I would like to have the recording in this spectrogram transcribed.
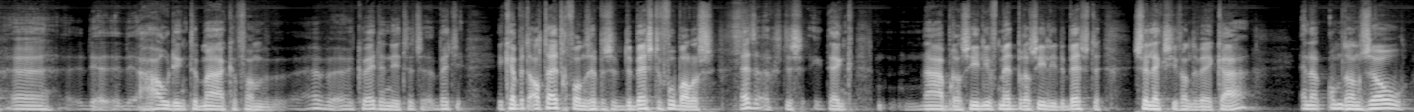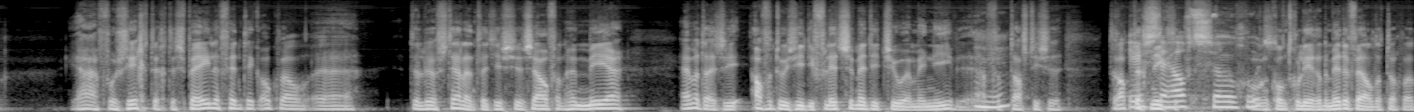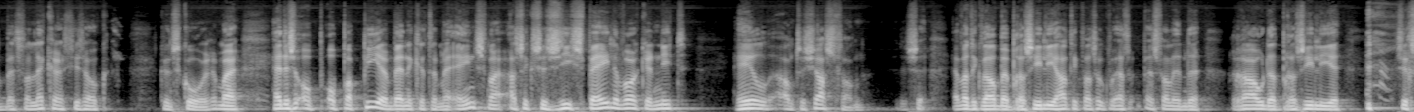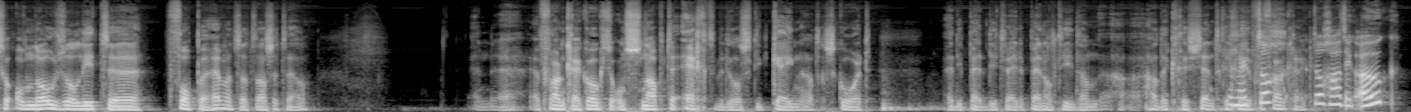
eh, de, de houding te maken van, hè, ik weet het niet. Het, een beetje, ik heb het altijd gevonden, ze hebben ze de beste voetballers. Hè, dus ik denk na Brazilië of met Brazilië de beste selectie van de WK. En dan, om dan zo ja, voorzichtig te spelen vind ik ook wel eh, teleurstellend. Want je, je zou van hun meer... Hè, want als je, af en toe zie je die flitsen met die Chouameni. Mhm. Fantastische traptechniek Eerste helft zo voor een goed. controlerende middenvelder toch wel best wel lekker als je ook kunt scoren. Maar hè, dus op, op papier ben ik het ermee eens. Maar als ik ze zie spelen, word ik er niet heel enthousiast van. Dus, eh, en wat ik wel bij Brazilië had, ik was ook best, wel in de rouw dat Brazilië zich zo onnozel liet eh, foppen. Hè, want dat was het wel. En, eh, en Frankrijk ook, ze ontsnapte echt. Ik bedoel, als die Kane had gescoord, eh, die, die tweede penalty, dan ha- had ik geen cent Ja, gegeven voor Frankrijk. toch had ik ook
